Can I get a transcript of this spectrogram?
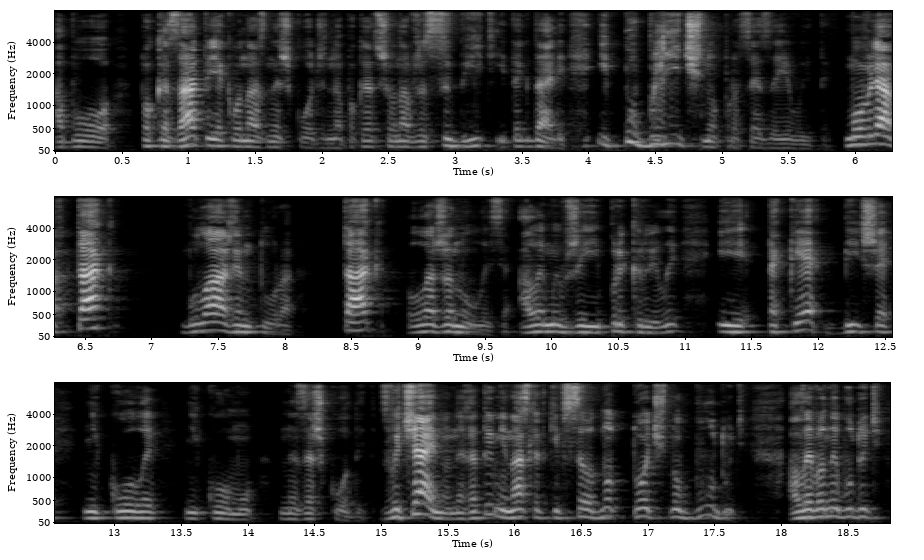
або показати, як вона знешкоджена, показати, що вона вже сидить і так далі, і публічно про це заявити. Мовляв, так була агентура. Так лажанулися, але ми вже її прикрили, і таке більше ніколи нікому не зашкодить. Звичайно, негативні наслідки все одно точно будуть, але вони будуть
